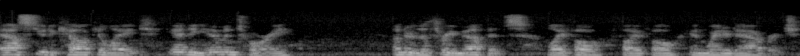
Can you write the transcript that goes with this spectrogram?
asks you to calculate ending inventory under the three methods, LIFO, FIFO, and weighted average.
